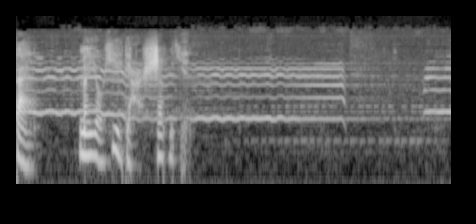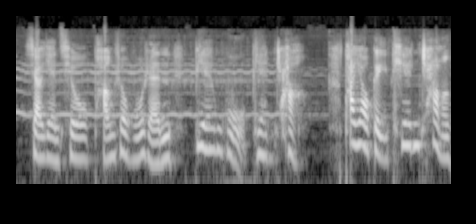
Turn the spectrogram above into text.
但没有一点声音。小燕秋旁若无人，边舞边唱。他要给天唱，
